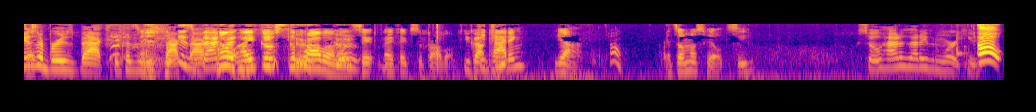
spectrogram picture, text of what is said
'cause has I- a bruised back because of his backpack. His back- no, I fixed the through. problem. I, I fixed the problem. You got Did you- padding? Yeah. Oh. It's almost healed. See, So how does that even work? You Oh!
